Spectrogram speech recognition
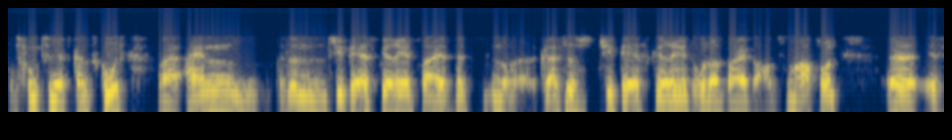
Das funktioniert ganz gut, weil ein, also ein GPS-Gerät, sei es jetzt ein klassisches GPS-Gerät oder sei es auch ein Smartphone, äh, ist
